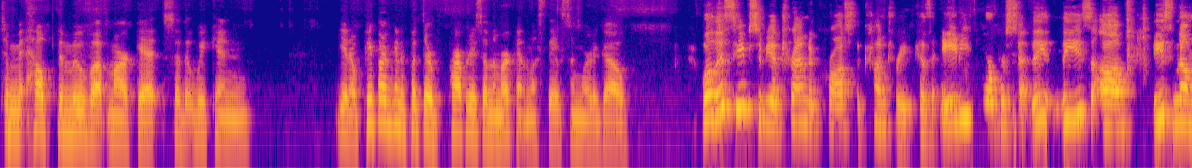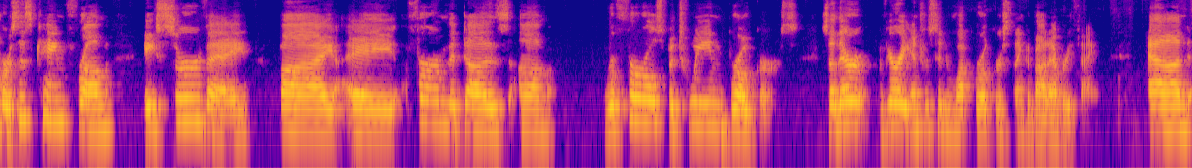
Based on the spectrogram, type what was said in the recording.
to help the move up market so that we can you know people aren't going to put their properties on the market unless they have somewhere to go well this seems to be a trend across the country because 84% these um, these numbers this came from a survey by a firm that does um, referrals between brokers so they're very interested in what brokers think about everything and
